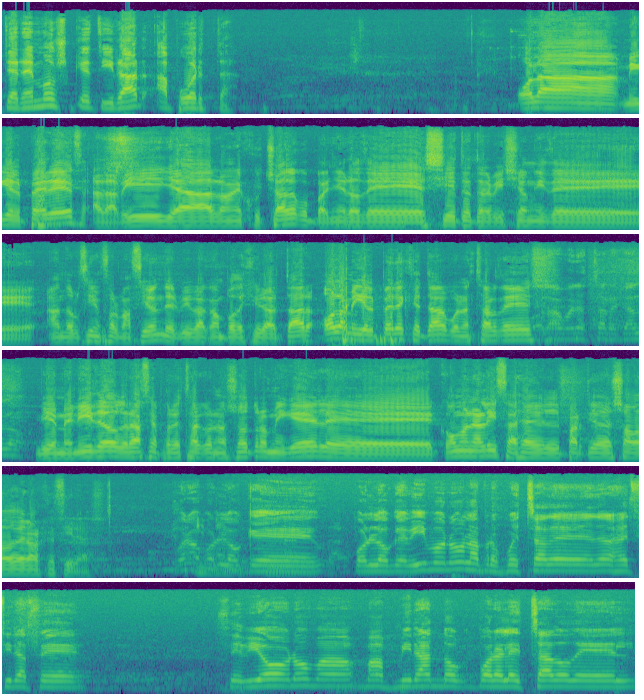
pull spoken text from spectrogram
tenemos que tirar a puerta. Hola Miguel Pérez, a David ya lo han escuchado, compañero de Siete Televisión y de Andalucía Información del Viva Campo de Gibraltar. Hola Miguel Pérez, ¿qué tal? Buenas tardes. Hola, buenas tardes, Carlos. Bienvenido, gracias por estar con nosotros. Miguel, eh, ¿cómo analizas el partido de sábado de las Algeciras? Bueno, por lo que por lo que vimos, ¿no? La propuesta de, de las Algeciras se, se vio, ¿no? Más, más mirando por el estado del,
